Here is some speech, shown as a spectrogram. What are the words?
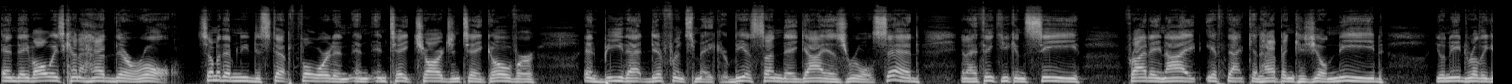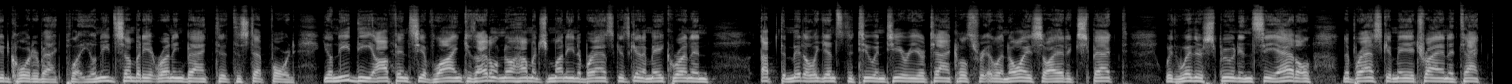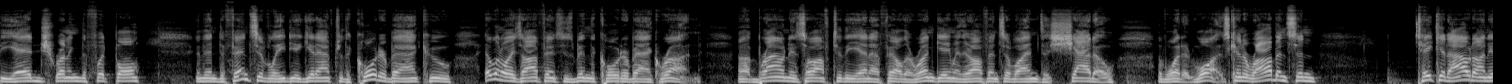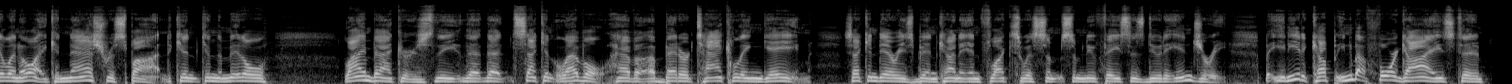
and they've always kind of had their role. Some of them need to step forward and, and, and take charge and take over and be that difference maker. Be a Sunday guy, as Rhule said. And I think you can see Friday night if that can happen because you'll need you'll need really good quarterback play. You'll need somebody at running back to, to step forward. You'll need the offensive line because I don't know how much money Nebraska is going to make running up the middle against the two interior tackles for Illinois. So I'd expect with Witherspoon in Seattle, Nebraska may try and attack the edge running the football. And then defensively, do you get after the quarterback who Illinois' offense has been the quarterback run? Uh, Brown is off to the NFL. Their run game and their offensive line is a shadow of what it was. Can a Robinson take it out on Illinois? Can Nash respond? Can can the middle linebackers, the, the that second level, have a, a better tackling game. Secondary's been kind of in flux with some some new faces due to injury, but you need a couple. You need about four guys to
